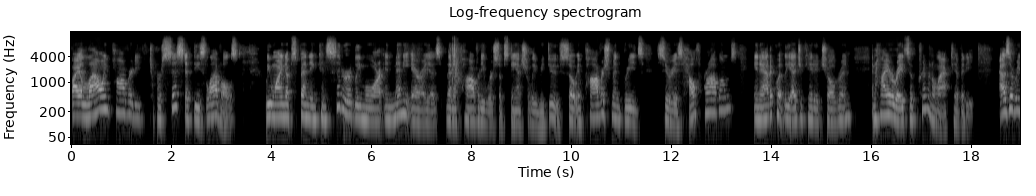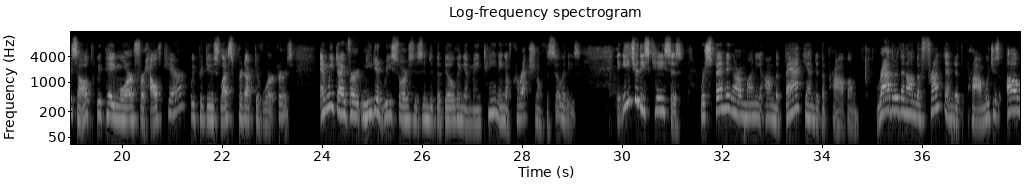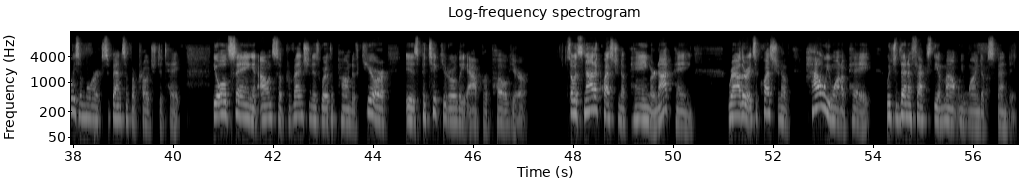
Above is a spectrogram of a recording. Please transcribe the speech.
By allowing poverty to persist at these levels, we wind up spending considerably more in many areas than if poverty were substantially reduced. So impoverishment breeds serious health problems, inadequately educated children, and higher rates of criminal activity. As a result, we pay more for healthcare, we produce less productive workers, and we divert needed resources into the building and maintaining of correctional facilities. In each of these cases, we're spending our money on the back end of the problem rather than on the front end of the problem, which is always a more expensive approach to take. The old saying, an ounce of prevention is worth a pound of cure, is particularly apropos here. So it's not a question of paying or not paying. Rather, it's a question of how we want to pay, which then affects the amount we wind up spending.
